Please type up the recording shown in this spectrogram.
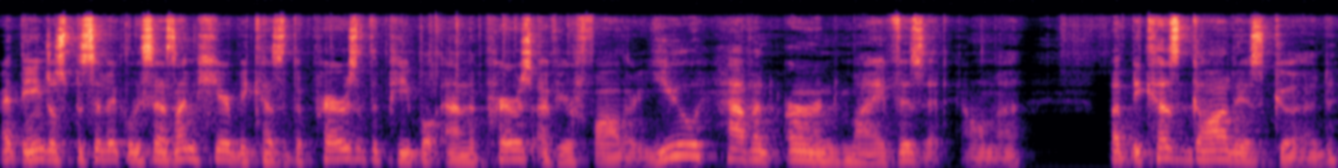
Right? The angel specifically says, I'm here because of the prayers of the people and the prayers of your father. You haven't earned my visit, Alma, but because God is good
